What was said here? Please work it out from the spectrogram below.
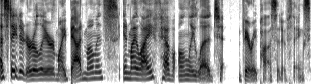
as stated earlier, my bad moments in my life have only led to very positive things.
